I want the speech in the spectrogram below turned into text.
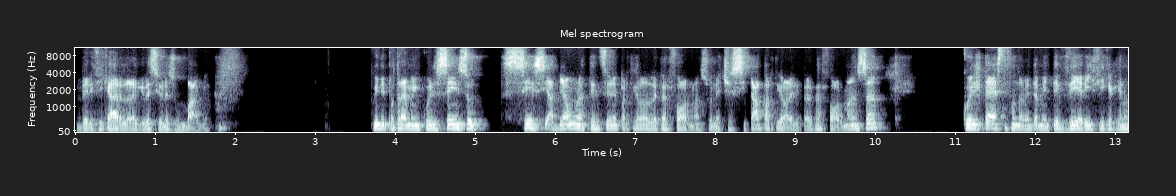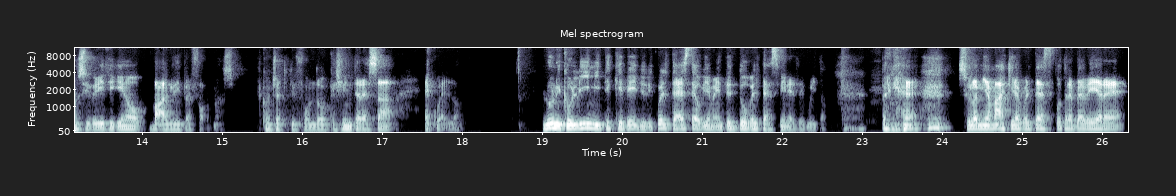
verificare la regressione su un bug. Quindi potremmo in quel senso, se abbiamo un'attenzione particolare alle performance o necessità particolare di performance, quel test fondamentalmente verifica che non si verifichino bug di performance. Il concetto di fondo che ci interessa è quello. L'unico limite che vedo di quel test è ovviamente dove il test viene eseguito, perché sulla mia macchina quel test potrebbe avere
